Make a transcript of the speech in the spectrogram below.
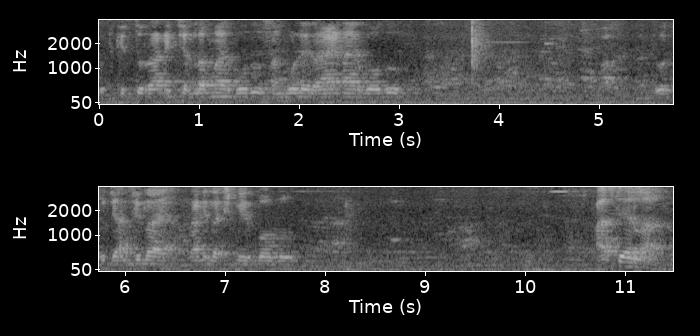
ಇವತ್ತು ಕಿತ್ತೂರು ರಾಣಿ ಚೆಲ್ಲಮ್ಮ ಇರ್ಬೋದು, ಸಂಗೊಳ್ಳಿ ರಾಯಣ್ಣ ಇರ್ಬೋದು, ಇವತ್ತು ಝಾನ್ಸಿ ರಾ- ರಾಣಿ ಲಕ್ಷ್ಮಿ ಇರ್ಬೋದು. ಅಷ್ಟೇ ಅಲ್ಲ,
